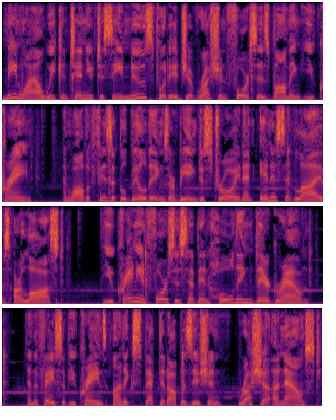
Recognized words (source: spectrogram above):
Meanwhile, we continue to see news footage of Russian forces bombing Ukraine. And while the physical buildings are being destroyed and innocent lives are lost, the Ukrainian forces have been holding their ground. In the face of Ukraine's unexpected opposition, Russia announced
